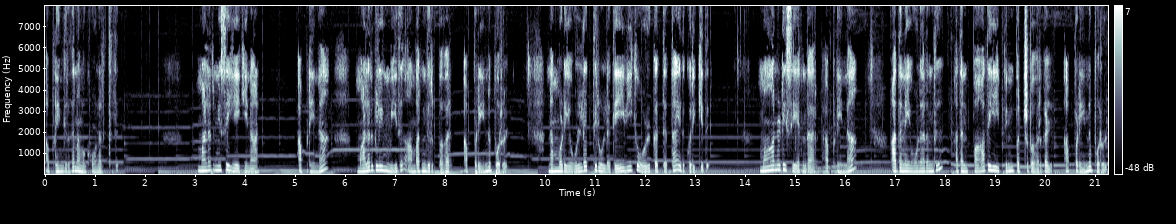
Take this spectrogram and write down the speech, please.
அப்படிங்கிறத நமக்கு உணர்த்துது. மலர்மிசை ஏகினான். அப்படின்னா மலர்களின் மீது அமர்ந்திருப்பவர் அப்படின்னு பொருள். நம்முடைய உள்ளத்தில் உள்ள தெய்வீக ஒழுக்கத்தை தான் இது குறிக்குது. மானடி சேர்ந்தார் அப்படின்னா அதனை உணர்ந்து அதன் பாதையை பின்பற்றுபவர்கள் அப்படின்னு பொருள்.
